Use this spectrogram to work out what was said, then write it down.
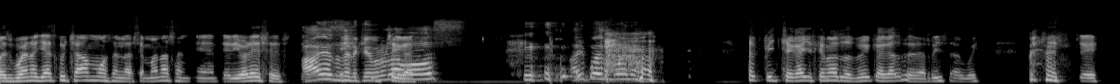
Pues bueno, ya escuchábamos en las semanas an- anteriores. Este, Ay, eso se le quebró la voz. Ay, pues bueno. Pinche gallo, es que no los veo cagados de la risa, güey. Pero este,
